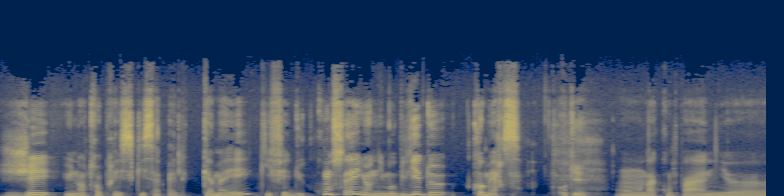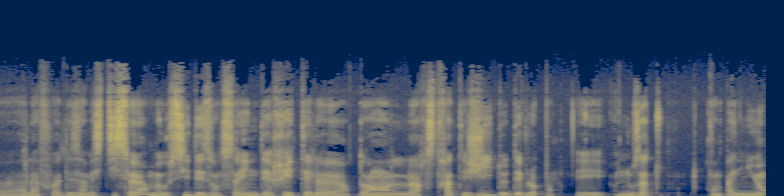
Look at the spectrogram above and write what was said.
J'ai une entreprise qui s'appelle Kamae, qui fait du conseil en immobilier de commerce. Ok. On accompagne euh, à la fois des investisseurs, mais aussi des enseignes, des retailers dans leur stratégie de développement. Et nous accompagnons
